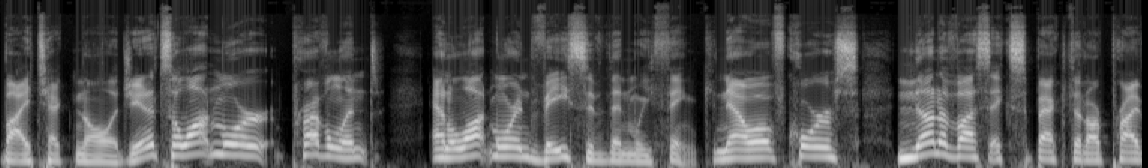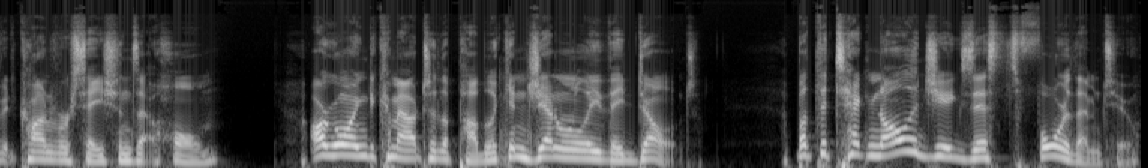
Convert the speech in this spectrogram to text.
by technology. And it's a lot more prevalent and a lot more invasive than we think. Now, of course, none of us expect that our private conversations at home are going to come out to the public, and generally they don't. But the technology exists for them to.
